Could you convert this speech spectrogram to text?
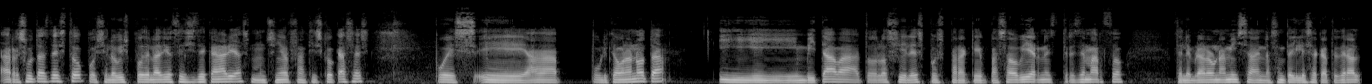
A resultas de esto, pues el obispo de la diócesis de Canarias, Monseñor Francisco Casas, pues eh, ha publicado una nota y invitaba a todos los fieles pues para que pasado viernes 3 de marzo celebrara una misa en la Santa Iglesia Catedral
